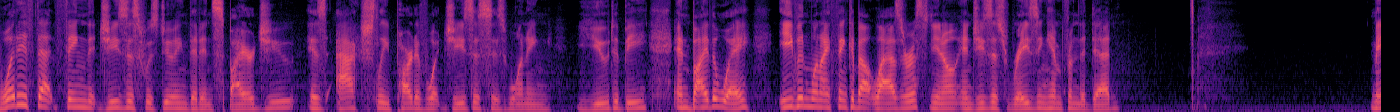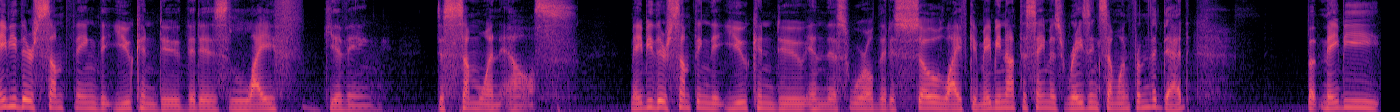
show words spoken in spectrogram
what if that thing that Jesus was doing that inspired you is actually part of what Jesus is wanting you to be? And by the way, even when I think about Lazarus, you know, and Jesus raising him from the dead, maybe there's something that you can do that is life giving to someone else. Maybe there's something that you can do in this world that is so life giving. Maybe not the same as raising someone from the dead, but maybe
